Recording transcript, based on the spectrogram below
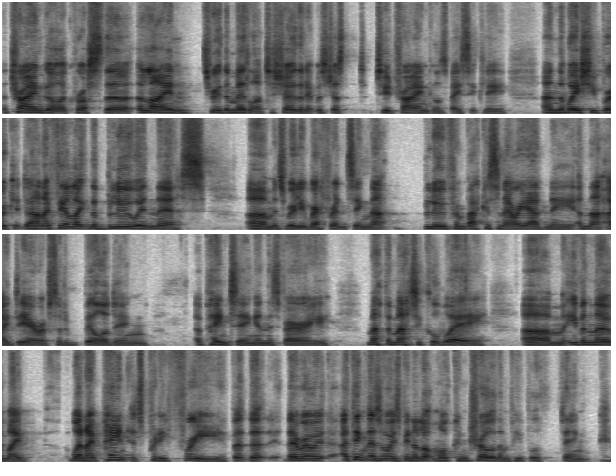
a triangle across the a line through the middle to show that it was just two triangles basically. and the way she broke it down. I feel like the blue in this um, is really referencing that blue from Bacchus and Ariadne and that idea of sort of building a painting in this very mathematical way. Um, even though my when I paint, it's pretty free, but that there, I think there's always been a lot more control than people think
